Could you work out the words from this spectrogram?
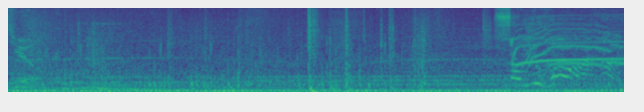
puke. So you hard,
